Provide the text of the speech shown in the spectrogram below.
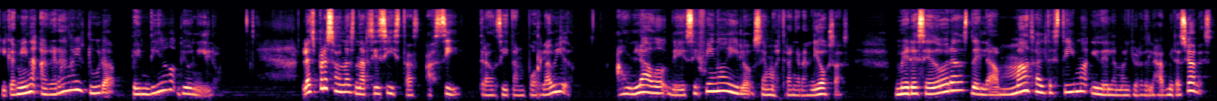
que camina a gran altura pendido de un hilo. Las personas narcisistas así transitan por la vida. A un lado de ese fino hilo se muestran grandiosas, merecedoras de la más alta estima y de la mayor de las admiraciones.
